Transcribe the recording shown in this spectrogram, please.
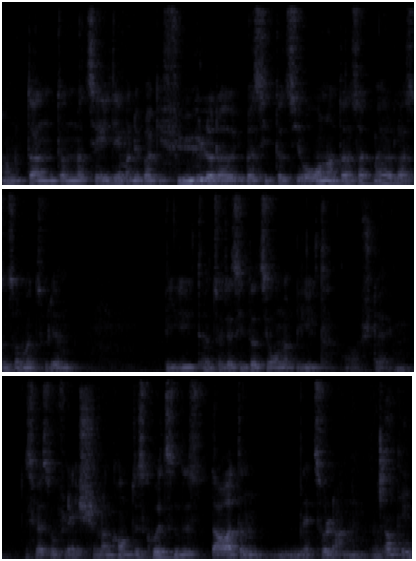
und dann, dann erzählt jemand über Gefühl oder über Situation und dann sagt man, ja, lass uns einmal zu dem Bild, äh, zu der Situation ein Bild aufsteigen. Das wäre so Flash. Und dann kommt es kurz und das dauert dann nicht so lang. Okay.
